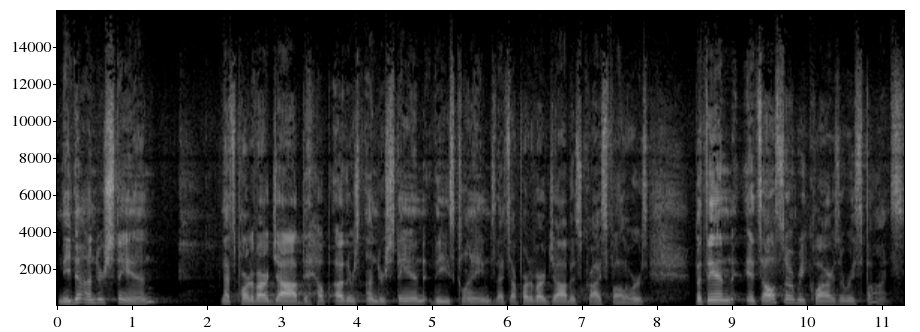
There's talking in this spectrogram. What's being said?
need to understand. That's part of our job to help others understand these claims. That's our part of our job as Christ followers. But then it also requires a response.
